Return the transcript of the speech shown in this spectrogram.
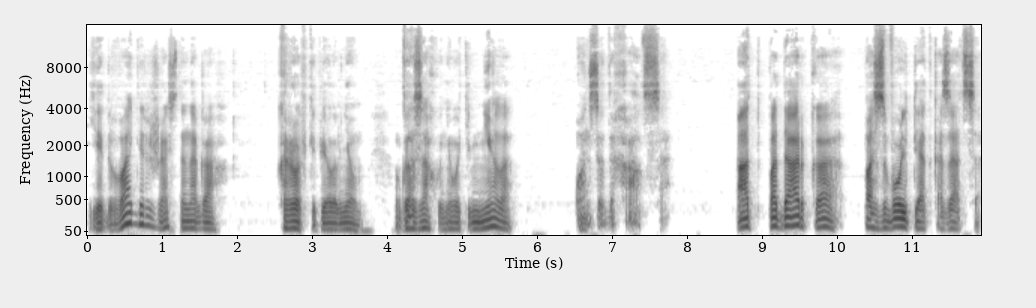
едва держась на ногах. Кровь кипела в нем, в глазах у него темнело. Он задыхался. От подарка позвольте отказаться.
